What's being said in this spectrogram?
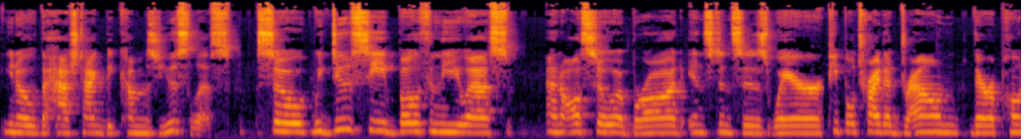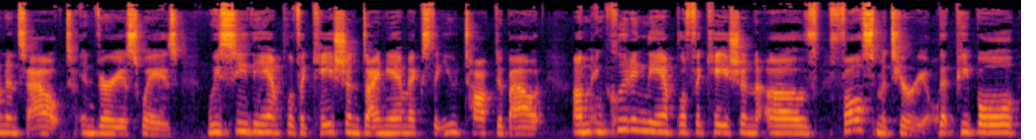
you know the hashtag becomes useless. So we do see both in the US and also abroad instances where people try to drown their opponents out in various ways. We see the amplification dynamics that you talked about um, including the amplification of false material that people,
